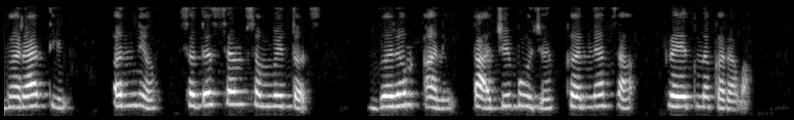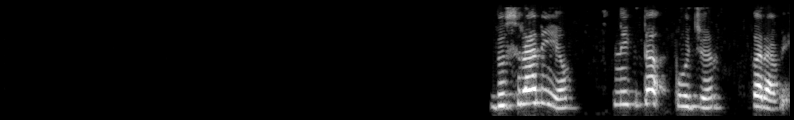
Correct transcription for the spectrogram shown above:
घरातील अन्य सदस्यांसमवेतच गरम आणि ताजे भोजन करण्याचा प्रयत्न करावा. दुसरा नियम स्निग्ध भोजन करावे.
